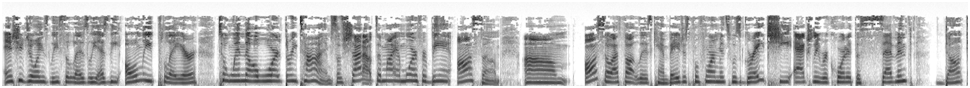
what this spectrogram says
And she joins Lisa Leslie as the only player to win the award three times. So shout out to Maya Moore for being awesome. Um, also, I thought Liz Cambage's performance was great. She actually recorded the seventh dunk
